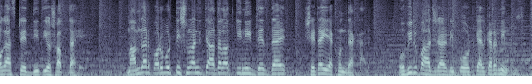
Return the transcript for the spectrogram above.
অগাস্টের দ্বিতীয় সপ্তাহে। মামলার পরবর্তী শুনানিতে আদালত কি নির্দেশ দেয় সেটাই এখন দেখার। অভিরূপা হাজরার রিপোর্ট ক্যালকাটা নিউজ।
